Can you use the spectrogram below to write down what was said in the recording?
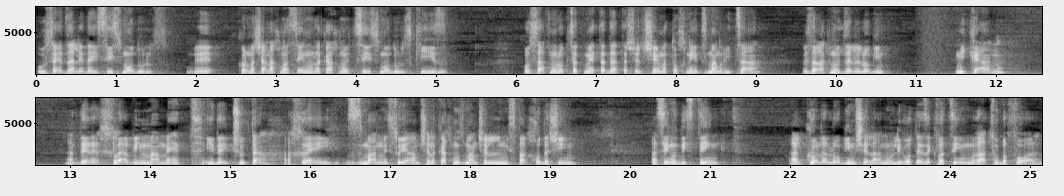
הוא עושה את זה על ידי sys modules וכל מה שאנחנו עשינו לקחנו את sys modules keys הוספנו לו קצת metadata של שם התוכנית זמן ריצה וזרקנו את זה ללוגים מכאן הדרך להבין מה מת היא די פשוטה. אחרי זמן מסוים שלקחנו זמן של מספר חודשים עשינו distinct על כל הלוגים שלנו לראות איזה קבצים רצו בפועל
